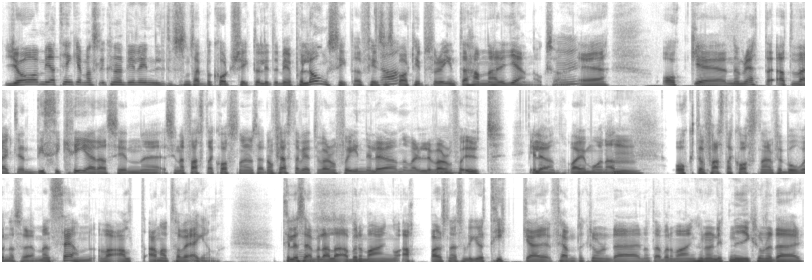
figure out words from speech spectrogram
Ja, men jag tänker att man skulle kunna dela in lite som sagt på kort sikt och lite mer på lång sikt. Det finns ju Ja. spartips för att inte hamna här igen också. Eh, och eh, nummer ett, att verkligen dissekrera sin, eh, sina fasta kostnader. och Så här. De flesta vet ju vad de får in i lön och vad- eller vad de får ut i lön varje månad. Mm. Och de fasta kostnaderna för boende och sådär. Men sen, vad allt annat tar vägen. Till exempel alla abonnemang och appar och sådär som ligger och tickar. 15 kronor där, något abonnemang, 199 kronor där.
